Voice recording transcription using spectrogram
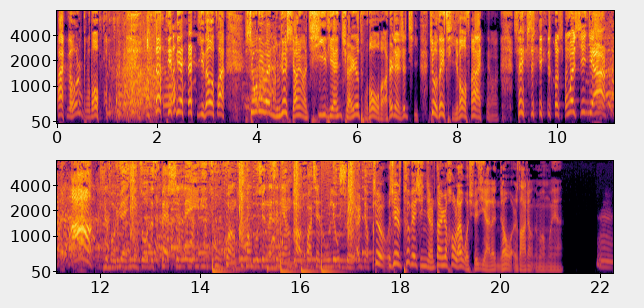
拜都是土豆，天天一道菜，兄弟们，你们就想想，七天全是土豆子，而且是七就这七道菜，这是一种什么心情啊？是否愿意做的 special lady？粗犷粗犷。不学那些娘炮，花钱如流水，而掉。就我就是特别心情，但是后来我学尖了，你知道我是咋整的吗？莫言，嗯，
